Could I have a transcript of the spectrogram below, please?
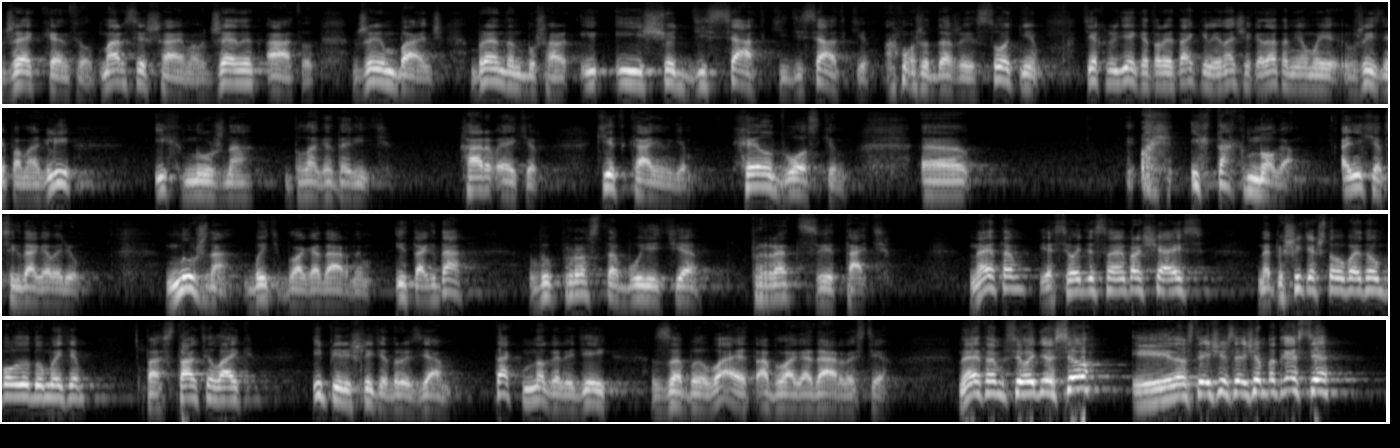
Джек Кенфилд, Марси Шаймов, Дженнет Атвуд, Джим Банч, Брэндон Бушар и, и еще десятки, десятки, а может даже и сотни тех людей, которые так или иначе когда-то мне в жизни помогли – их нужно благодарить. Харв Экер, Кит Каннингем, Хейл Двоскин. Э, их так много. О них я всегда говорю. Нужно быть благодарным. И тогда вы просто будете процветать. На этом я сегодня с вами прощаюсь. Напишите, что вы по этому поводу думаете. Поставьте лайк и перешлите друзьям. Так много людей забывает о благодарности. На этом сегодня все. И до встречи в следующем подкасте.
